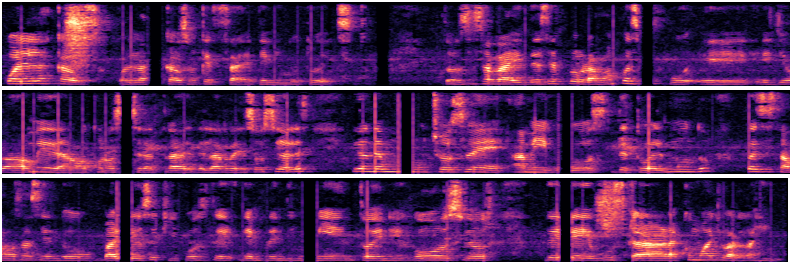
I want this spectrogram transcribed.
cuál es la causa, cuál es la causa que está deteniendo tu éxito. Entonces, a raíz de ese programa, pues eh, he llevado, me he dado a conocer a través de las redes sociales y donde muchos eh, amigos de todo el mundo, pues estamos haciendo varios equipos de, emprendimiento, de negocios, de buscar cómo ayudar a la gente,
